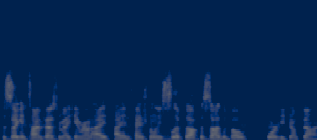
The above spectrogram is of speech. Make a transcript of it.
the second time Pastor Matt came around, I, I intentionally slipped off the side of the boat before he jumped on,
